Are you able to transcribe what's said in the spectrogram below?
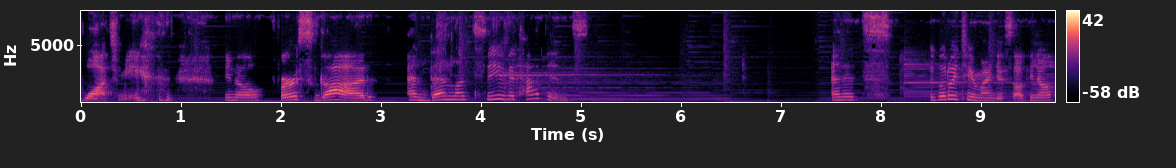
watch me. you know, first God, and then let's see if it happens. And it's a good way to remind yourself, you know,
